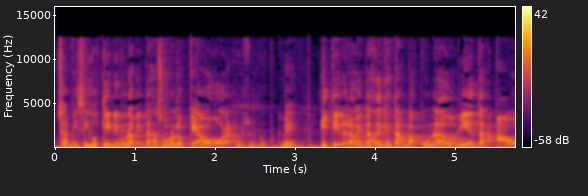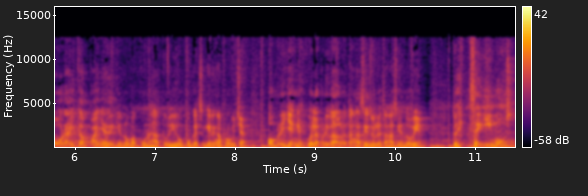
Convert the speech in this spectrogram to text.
O sea, mis hijos tienen una ventaja sobre los que ahora. Por supuesto. ¿Ve? Y tienen la ventaja de que están vacunados, mientras ahora hay campañas de que no vacunes a tu hijo porque se quieren aprovechar. Hombre, ya en la escuela privada lo están haciendo y lo están haciendo bien. Entonces, seguimos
